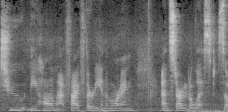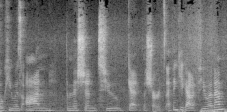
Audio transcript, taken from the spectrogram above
to the home at 5:30 in the morning and started a list. So he was on the mission to get the shirts. I think he got a few of them.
